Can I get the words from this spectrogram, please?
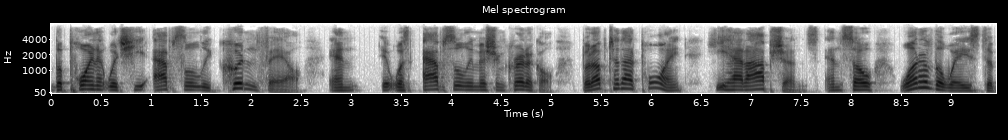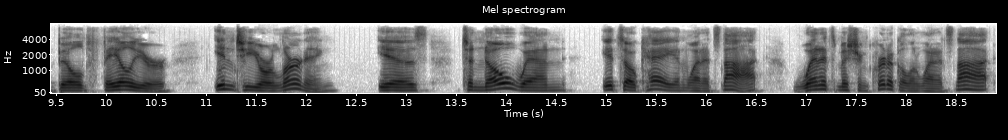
the point at which he absolutely couldn't fail. And it was absolutely mission critical. But up to that point, he had options. And so, one of the ways to build failure into your learning is to know when it's okay and when it's not, when it's mission critical and when it's not.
